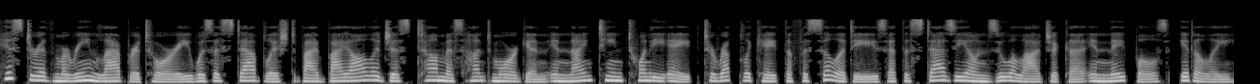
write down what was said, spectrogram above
Historith Marine Laboratory was established by biologist Thomas Hunt Morgan in 1928 to replicate the facilities at the Stazione Zoologica in Naples, Italy.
